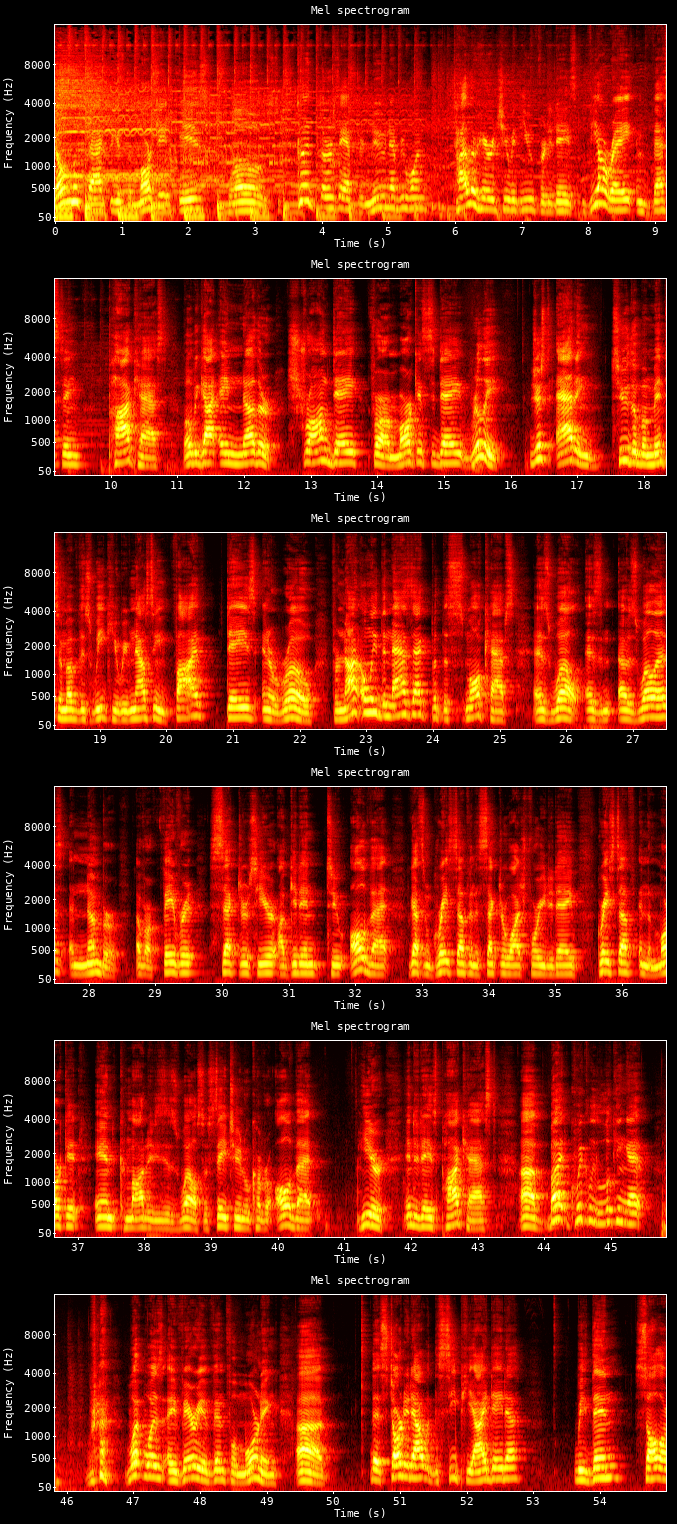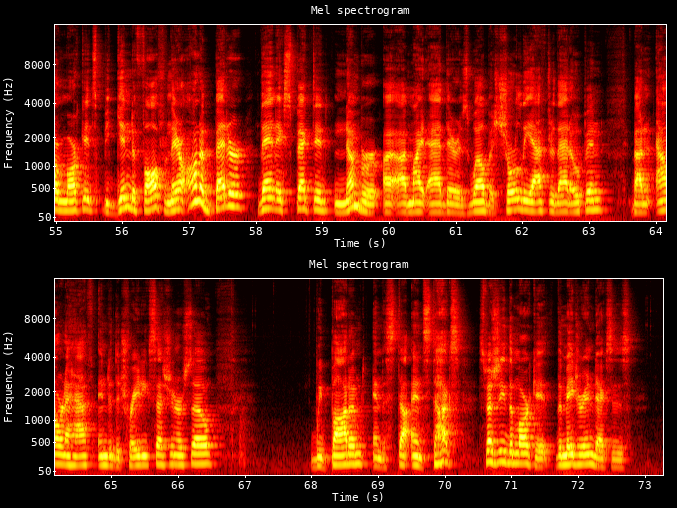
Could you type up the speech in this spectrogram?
Don't look back because the market is closed. Good Thursday afternoon, everyone. Tyler Herriage here with you for today's VRA Investing Podcast. Well, we got another strong day for our markets today. Really, just adding to the momentum of this week here. We've now seen five days in a row for not only the Nasdaq but the small caps as well as as well as a number of our favorite sectors here. I'll get into all of that. We've got some great stuff in the sector watch for you today. Great stuff in the market and commodities as well. So stay tuned. We'll cover all of that here in today's podcast. Uh, but quickly looking at what was a very eventful morning uh, that started out with the CPI data. We then saw our markets begin to fall from there on a better than expected number, I, I might add there as well. But shortly after that open, about an hour and a half into the trading session or so, we bottomed and the stock and stocks, especially the market, the major indexes,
